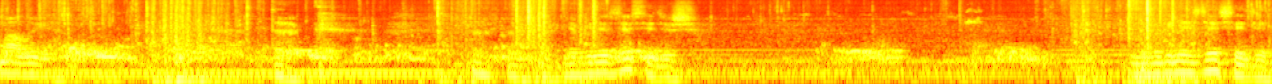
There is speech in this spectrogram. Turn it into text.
Малые. Так, так, так. Не в гнезде сидишь? Не в гнезде сидит.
